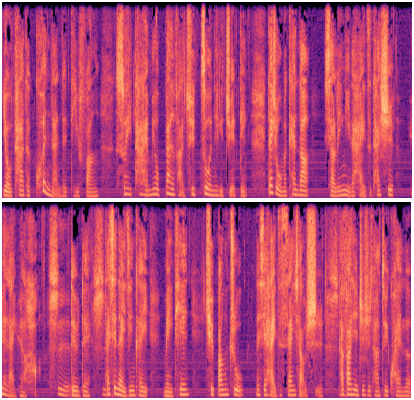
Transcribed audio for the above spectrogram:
有他的困难的地方，所以他还没有办法去做那个决定。但是我们看到小林，你的孩子他是越来越好，是对不对？他现在已经可以每天去帮助那些孩子三小时，他发现这是他最快乐、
